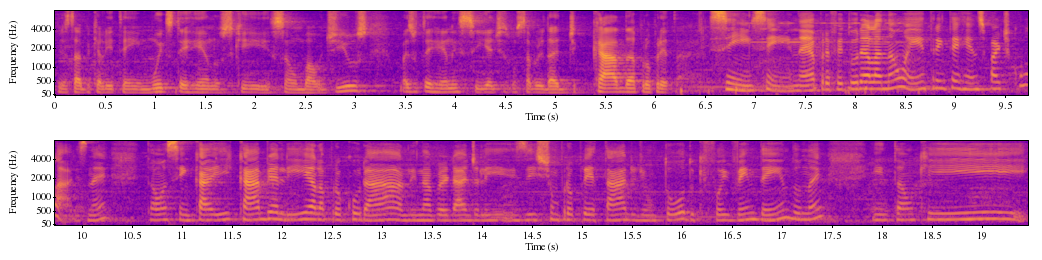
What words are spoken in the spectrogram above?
A gente sabe que ali tem muitos terrenos que são baldios, mas o terreno em si é de responsabilidade de cada proprietário. Sim, sim, né? A prefeitura ela não entra em terrenos particulares, né? Então, assim, cair, cabe ali ela procurar, ali, na verdade, ali existe um proprietário de um todo que foi vendendo, né? Então, que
